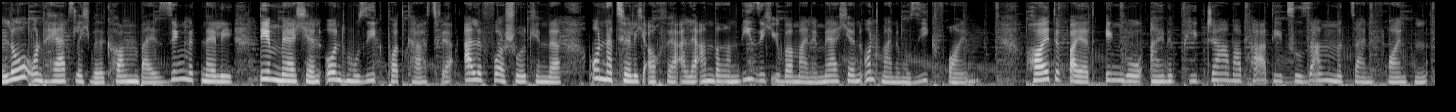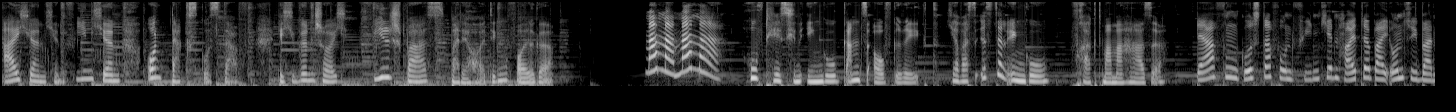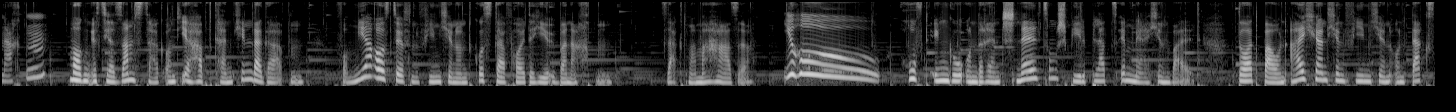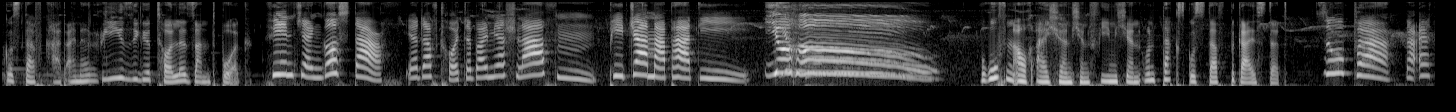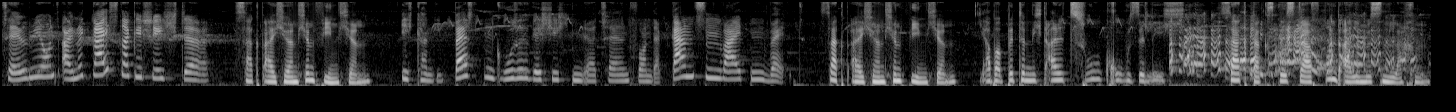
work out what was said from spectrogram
Hallo und herzlich willkommen bei Sing mit Nelly, dem Märchen- und Musikpodcast für alle Vorschulkinder und natürlich auch für alle anderen, die sich über meine Märchen und meine Musik freuen. Heute feiert Ingo eine Pyjama-Party zusammen mit seinen Freunden Eichhörnchen Fienchen und Dachs Gustav. Ich wünsche euch viel Spaß bei der heutigen Folge ruft Häschen Ingo ganz aufgeregt. Ja, was ist denn Ingo? fragt Mama Hase. Dürfen Gustav und Fienchen heute bei uns übernachten? Morgen ist ja Samstag und ihr habt keinen Kindergarten. Von mir aus dürfen Fienchen und Gustav heute hier übernachten, sagt Mama Hase. Juhu! ruft Ingo und rennt schnell zum Spielplatz im Märchenwald. Dort bauen Eichhörnchen Fienchen und Dachs Gustav gerade eine riesige tolle Sandburg. Fienchen Gustav, ihr dürft heute bei mir schlafen. Pyjama Party. Juhu! Rufen auch Eichhörnchen Fienchen und Dachs Gustav begeistert. Super, da erzählen wir uns eine Geistergeschichte, sagt Eichhörnchen Fienchen. Ich kann die besten Gruselgeschichten erzählen von der ganzen weiten Welt, sagt Eichhörnchen Fienchen. Ja, aber bitte nicht allzu gruselig sagt Dax Gustav und alle müssen lachen.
